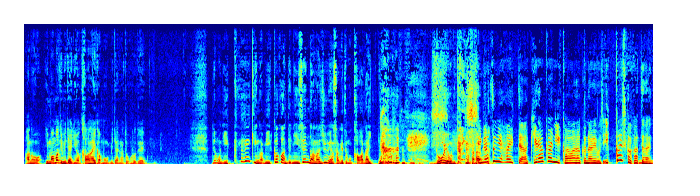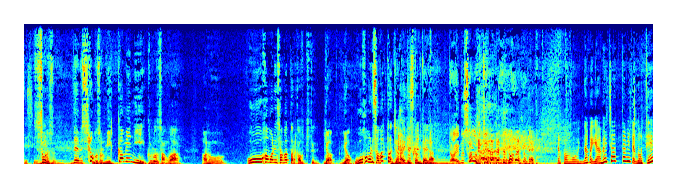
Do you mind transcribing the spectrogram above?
あの、今までみたいには買わないかもみたいなところで、でも日経平均が3日間で2070円下げても買わないっていう、どうよみたいな。4月に入って明らかに買わなくなりました。1回しか買ってないんですよね。そうです。で、しかもその3日目に黒田さんは、あの、大幅に下がったら買うって言って、いや、いや、大幅に下がったんじゃないですかみたいな。だいぶ下がってるね。だからもうなんかやめちゃったみたい。もうテーパ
